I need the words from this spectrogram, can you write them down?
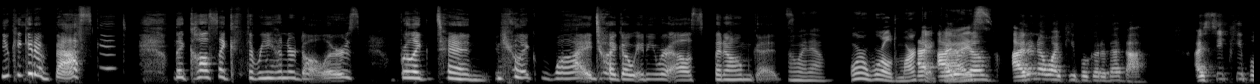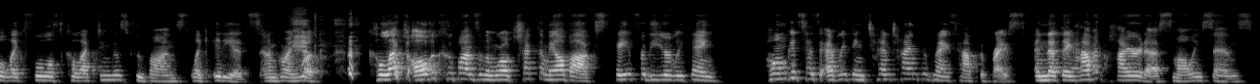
You can get a basket that costs like $300 for like 10. And you're like, why do I go anywhere else but home goods? Oh, I know. Or a world market, I, I guys. don't know. I don't know why people go to Bed Bath. I see people like fools collecting those coupons like idiots. And I'm going, look, collect all the coupons in the world, check the mailbox, pay for the yearly thing. Home Goods has everything 10 times as nice, half the price. And that they haven't hired us, Molly Sims,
